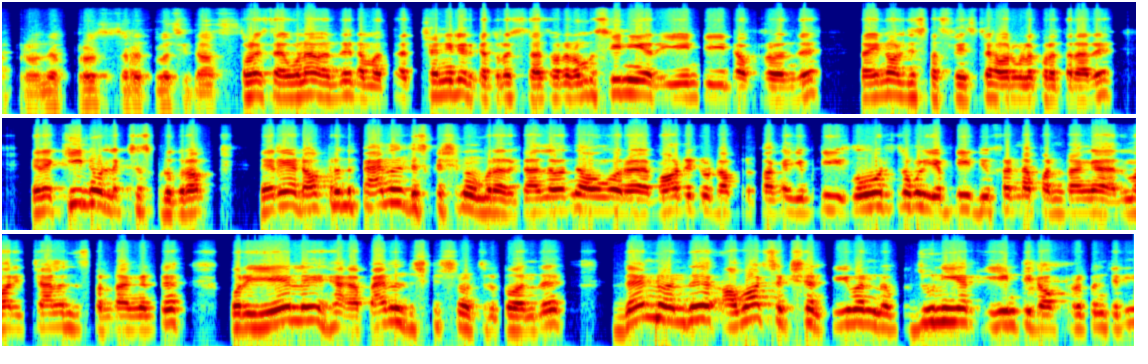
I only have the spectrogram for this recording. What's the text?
அப்புறம் வந்து ப்ரொஃபசர் துளசிதாஸ். துளசி உணவு வந்து நம்ம சென்னையில இருக்க துளசிதாஸ் அவர் ரொம்ப சீனியர் இஎன்டி டாக்டர் வந்து ரைனாலஜி ஸ்பெஷலிஸ்ட் அவர் உள்ள கொடுத்துறாரு நிறைய கீனோட் லெக்சர்ஸ் கொடுக்குறோம். நிறைய டாக்டர் வந்து பேனல் டிஸ்கஷன் முறை இருக்கு. அதுல வந்து அவங்க ஒரு மாடரேட்டிவ் டாக்டர் இருப்பாங்க. எப்படி ஒவ்வொருத்தவங்களும் எப்படி டிஃப்ரெண்டா பண்றாங்க அது மாதிரி சேலஞ்சஸ் பண்றாங்கன்ட்டு ஒரு ஏழு பேனல் டிஸ்கஷன் வச்சிருக்கோம் வந்து. தென் வந்து award section even junior ENT டாக்டருக்கும் சரி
